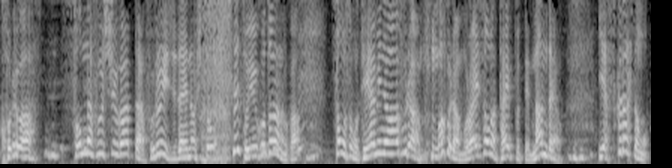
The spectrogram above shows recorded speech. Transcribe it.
これは、そんな風習があった古い時代の人？ということなのか？そもそも手編みのマフラー、マフラーもらえそうなタイプってなんだよ？いや、少なくとも、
